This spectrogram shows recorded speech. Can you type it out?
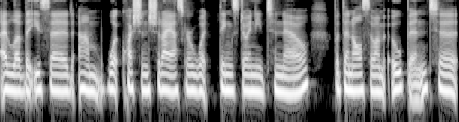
I love that you said, um, what questions should I ask or what things do I need to know? But then also, I'm open to,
